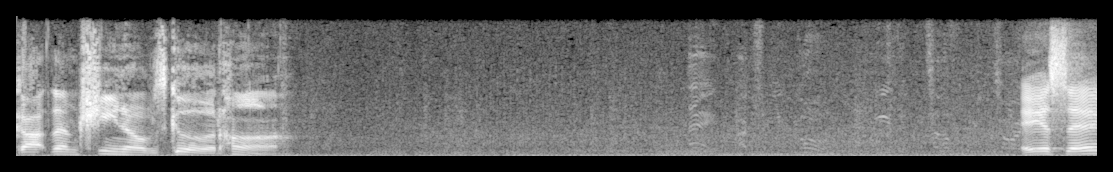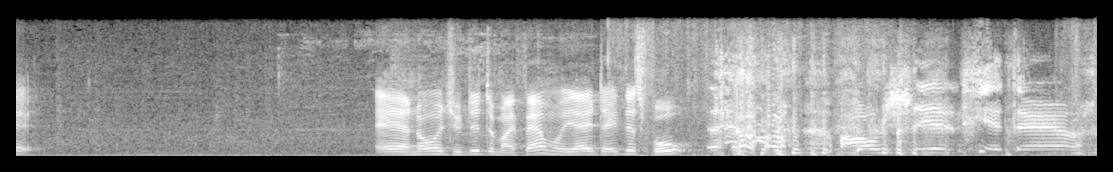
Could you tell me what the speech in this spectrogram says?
Got them chinos good, huh? ASA. Hey, I know what you did to my family. Hey, take this fool. oh shit! Get down.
